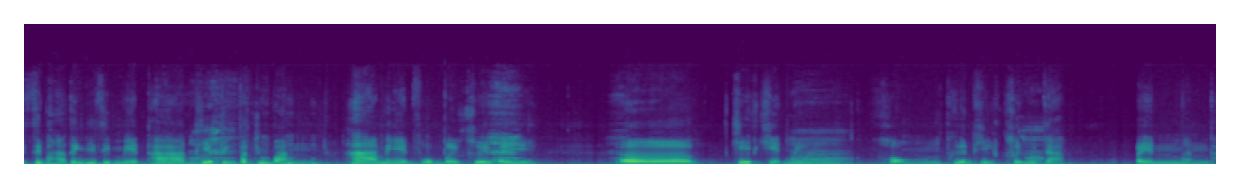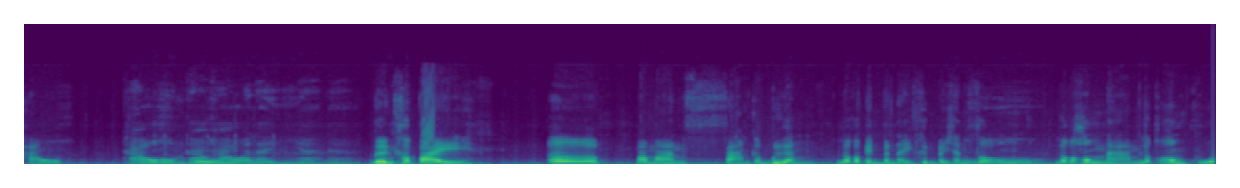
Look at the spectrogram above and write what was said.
25ถึง20 เมตร ถ้าเยอะนะเทียบถึงปัจจุบัน 5 เมตร ผมเคยไปเอ่อเคสเคสหนึ่งอ่าของเพื่อนที่เคยค่ะรู้จักเป็นเหมือนเทาทาวน์โฮมทาว Town น์เฮา Home ส์อะไรอย่างเงี้ยนะเดินเข้าไปเอ่อประมาณ 3 กระเบื้อง แล้วก็เป็นบันไดขึ้นไปชั้นโอ้2แล้วก็ห้องน้ำแล้วก็ห้องครัว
